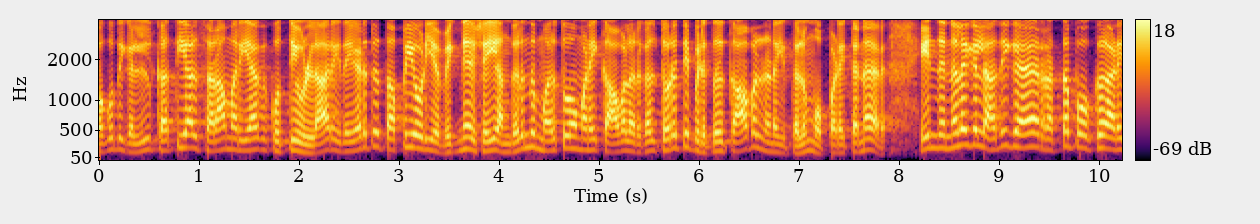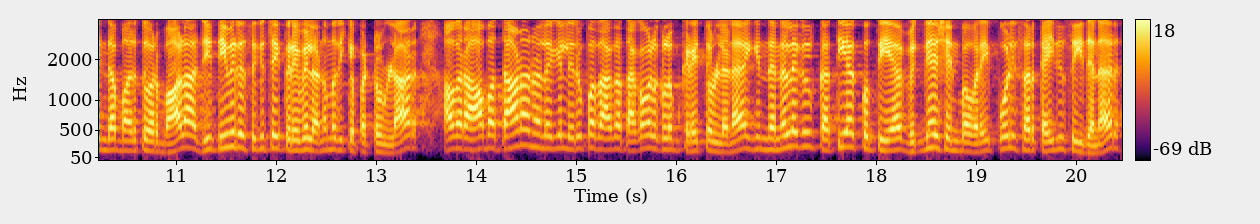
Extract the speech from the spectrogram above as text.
பகுதிகளில் கத்தியால் சராமரியாக குத்தியுள்ளார். இதையடுத்து தப்பியோடிய விக்னேஷை அங்கிருந்து மருத்துவமனை காவலர்கள் துரத்தி பிடித்து காவல் நிலையத்திலும் ஒப்படைத்தனர். இந்த நிலையில் அதிக இரத்தப்போக்கு அடைந்த மருத்துவர் பாலாஜி தீவிர சிகிச்சை பிரிவில் அனுமதிக்கப்பட்டுள்ளார். அவர் ஆபத்தான நிலையில் இருப்பதாக தகவல்களும் கிடைத்துள்ளன. இந்த நிலையில் கத்தியா குத்திய விக்னேஷ் என்பவரை போலீசார் கைது செய்தனர்.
